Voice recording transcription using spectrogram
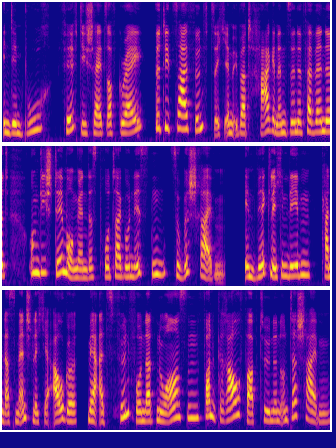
In dem Buch Fifty Shades of Grey wird die Zahl 50 im übertragenen Sinne verwendet, um die Stimmungen des Protagonisten zu beschreiben. Im wirklichen Leben kann das menschliche Auge mehr als 500 Nuancen von Graufarbtönen unterscheiden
